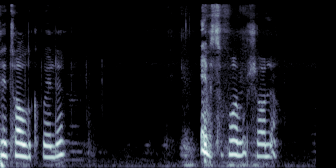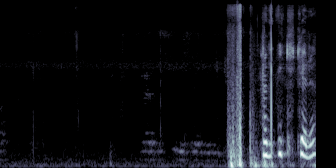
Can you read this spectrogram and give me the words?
Pet aldık böyle. Hepsi varmış hala. Hadi iki kere.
